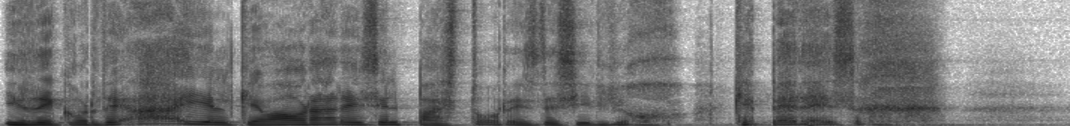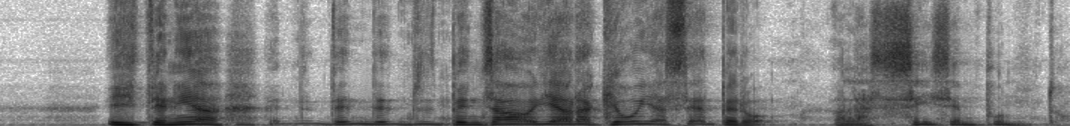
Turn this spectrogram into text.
y recordé, ay, el que va a orar es el pastor, es decir, yo, qué pereza. Y tenía, pensaba, ¿y ahora qué voy a hacer? Pero a las seis en punto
